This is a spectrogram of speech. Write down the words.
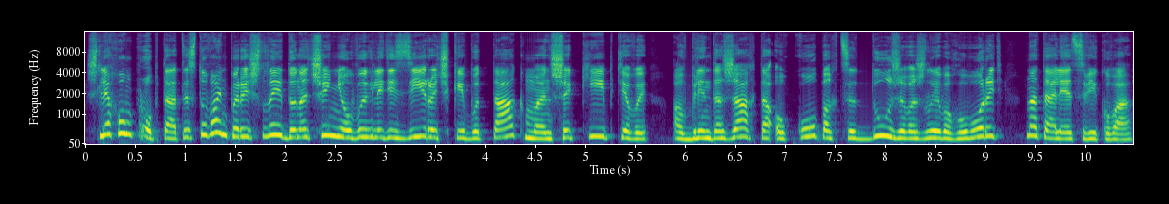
Шляхом проб та тестувань перейшли до начиння у вигляді зірочки, бо так менше кіптяви. А в бліндажах та окопах це дуже важливо, говорить Наталія Цвікова.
